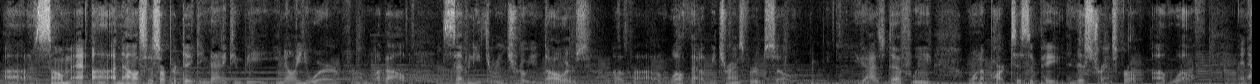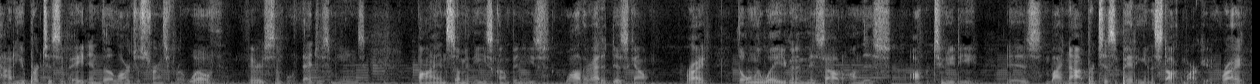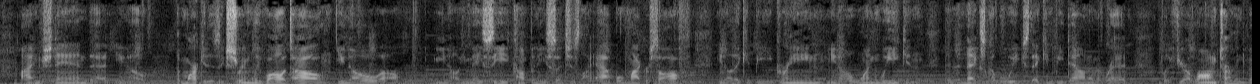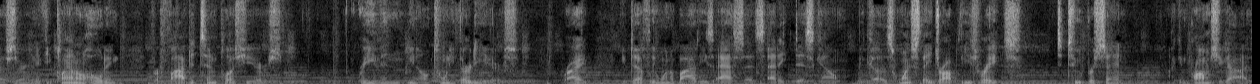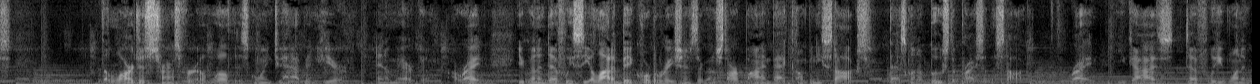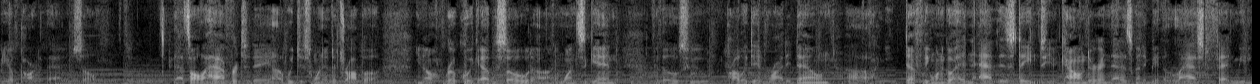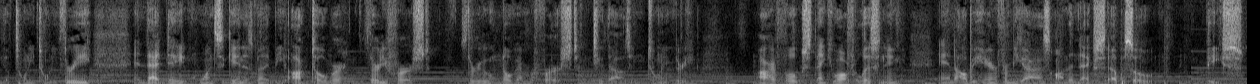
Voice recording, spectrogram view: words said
Uh, some uh, analysis are predicting that it can be, you know, anywhere from about $73 trillion of uh, wealth that'll be transferred. So, you guys definitely want to participate in this transfer of, of wealth. And how do you participate in the largest transfer of wealth? Very simple. That just means buying some of these companies while they're at a discount, right? The only way you're going to miss out on this opportunity is by not participating in the stock market, right? I understand that, you know, the market is extremely volatile. You know, um, you know, you may see companies such as like Apple, Microsoft. You know, they could be green. You know, one week, and in the next couple weeks they can be down in the red. But if you're a long-term investor, and if you plan on holding for five to ten plus years, or even you know 20, 30 years, right? You definitely want to buy these assets at a discount because once they drop these rates to two percent, I can promise you guys the largest transfer of wealth is going to happen here in America. All right. You're going to definitely see a lot of big corporations. They're going to start buying back company stocks. That's going to boost the price of the stock. Right. You guys definitely want to be a part of that. So that's all I have for today. Uh, we just wanted to drop a, you know, real quick episode. Uh, and once again, for those who probably didn't write it down, uh, definitely want to go ahead and add this date into your calendar, and that is going to be the last Fed meeting of 2023. And that date, once again, is going to be October 31st through November 1st, 2023. All right, folks, thank you all for listening, and I'll be hearing from you guys on the next episode. Peace.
